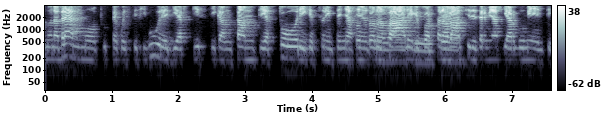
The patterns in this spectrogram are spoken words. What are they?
non avremmo tutte queste figure di artisti, cantanti, attori che sono impegnati nel sociale, avanti, che portano sì. avanti determinati argomenti,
